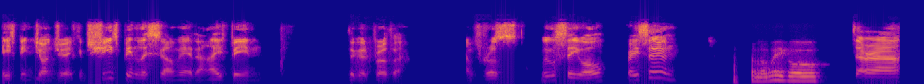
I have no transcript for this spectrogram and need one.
he's been John Jacobs, she's been Lissy Almeida, I've been the good brother. And for us, we will see you all very soon. Hasta luego. Sarah.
